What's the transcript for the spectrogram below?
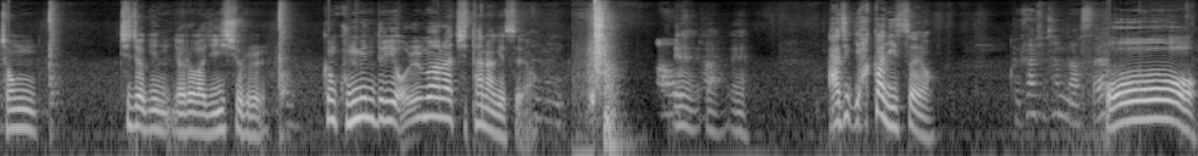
정치적인 여러 가지 이슈를. 그럼 국민들이 얼마나 지탄하겠어요. 아우 예. 예, 예. 아직 약간 있어요. 133 나왔어요? 오.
